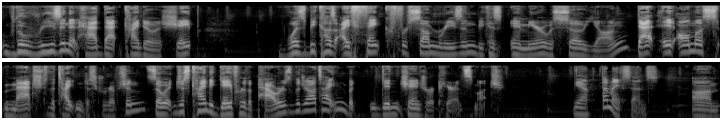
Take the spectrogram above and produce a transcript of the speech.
The reason it had that kind of shape was because I think for some reason because Ymir was so young that it almost matched the Titan description. So it just kind of gave her the powers of the Jaw Titan, but didn't change her appearance much. Yeah, that makes sense. Um,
